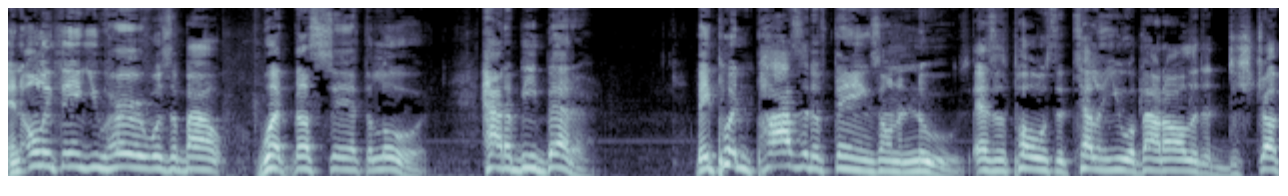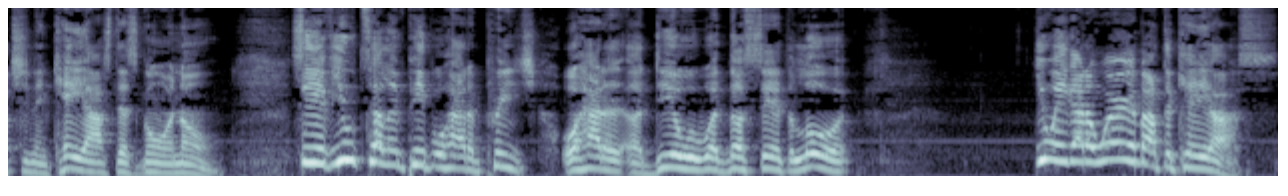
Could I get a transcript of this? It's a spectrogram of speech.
and only thing you heard was about what thus saith the Lord, how to be better. They putting positive things on the news as opposed to telling you about all of the destruction and chaos that's going on. See, if you telling people how to preach or how to uh, deal with what thus saith the Lord, you ain't got to worry about the chaos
